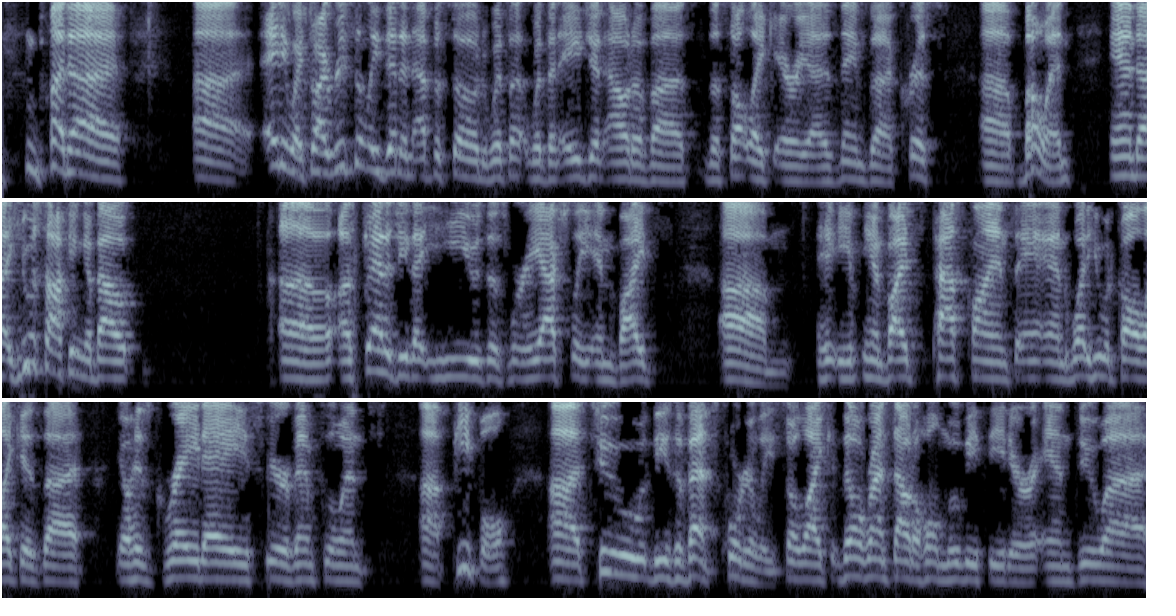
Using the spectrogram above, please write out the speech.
but uh, uh, anyway, so I recently did an episode with a, with an agent out of uh, the Salt Lake area. His name's uh, Chris uh, Bowen, and uh, he was talking about uh, a strategy that he uses where he actually invites um, he, he invites past clients and, and what he would call like his uh, you know his grade A sphere of influence uh, people uh, to these events quarterly. So like they'll rent out a whole movie theater and do uh,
